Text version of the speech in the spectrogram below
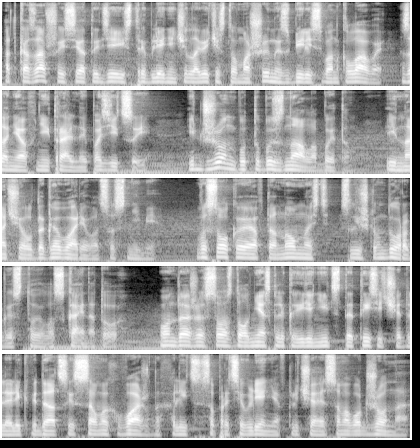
Отказавшиеся от идеи истребления человечества машины сбились в анклавы, заняв нейтральные позиции. И Джон будто бы знал об этом и начал договариваться с ними. Высокая автономность слишком дорого стоила Скайнету. Он даже создал несколько единиц Т-1000 для ликвидации самых важных лиц сопротивления, включая самого Джона.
